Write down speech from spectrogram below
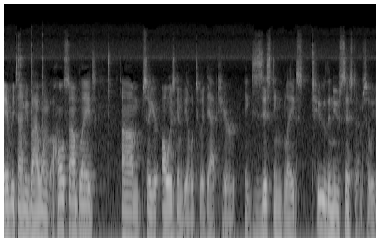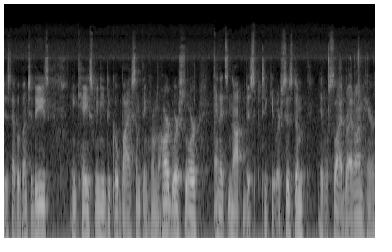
every time you buy one of the hole saw blades. Um, so you're always going to be able to adapt your existing blades to the new system. So we just have a bunch of these in case we need to go buy something from the hardware store and it's not this particular system. It'll slide right on here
